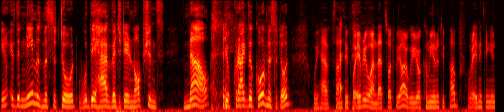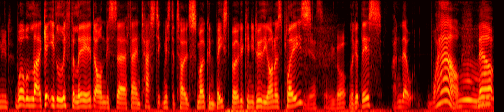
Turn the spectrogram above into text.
you know, if the name is Mr. Toad, would they have vegetarian options? Now you've cracked the code, Mr. Toad. We have something for everyone. That's what we are. We're your community pub for anything you need. Well, we'll uh, get you to lift the lid on this uh, fantastic Mr. Toad's Smokin' Beast burger. Can you do the honours, please? Yes, here we go. Look at this. And wow. Now,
